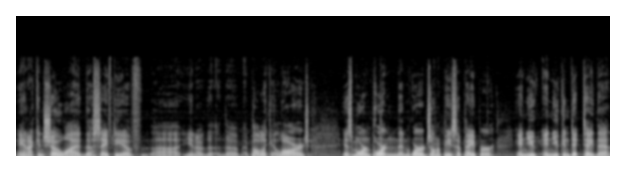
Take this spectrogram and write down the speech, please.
and I can show why the safety of uh, you know the, the public at large is more important than words on a piece of paper, and you and you can dictate that,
